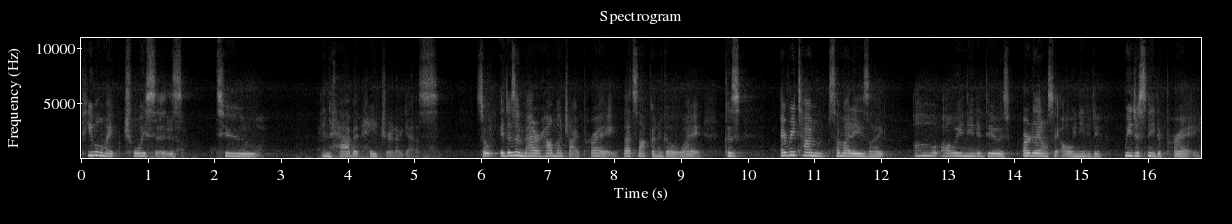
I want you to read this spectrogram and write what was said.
people make choices to inhabit hatred, I guess. So it doesn't matter how much I pray, that's not going to go away. Because every time somebody's like, oh, all we need to do is, or they don't say all we need to do, we just need to pray.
